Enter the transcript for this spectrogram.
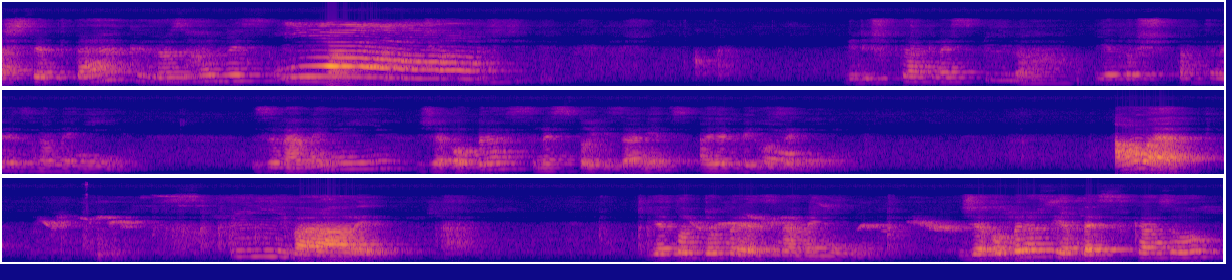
až se pták rozhodne zpívat. Když pták nespívá, je to špatné znamení. znamení, že obraz nestojí za nic a jak vyhození. Ale zpívali, je to dobré znamení, že obraz je bez kazu,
